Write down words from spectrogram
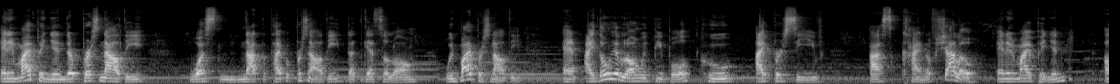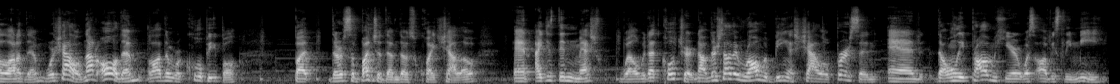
And in my opinion, their personality was not the type of personality that gets along with my personality. And I don't get along with people who I perceive as kind of shallow. And in my opinion, a lot of them were shallow. Not all of them, a lot of them were cool people, but there's a bunch of them that was quite shallow. And I just didn't mesh well with that culture. Now, there's nothing wrong with being a shallow person, and the only problem here was obviously me.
